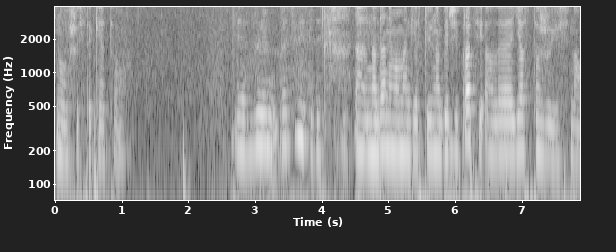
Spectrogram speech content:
ну щось таке, то. Е, Ви працюєте десь? Е, На даний момент я стою на біржі праці, але я стажуюсь на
